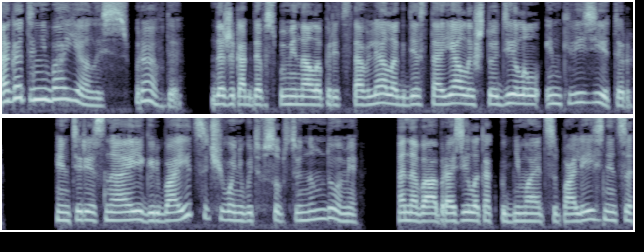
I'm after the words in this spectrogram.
Агата не боялась, правда. Даже когда вспоминала, представляла, где стоял и что делал инквизитор. Интересно, а Игорь боится чего-нибудь в собственном доме? Она вообразила, как поднимается по лестнице,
